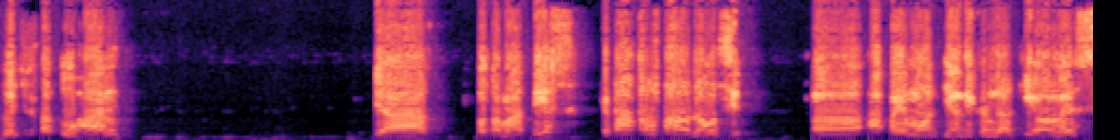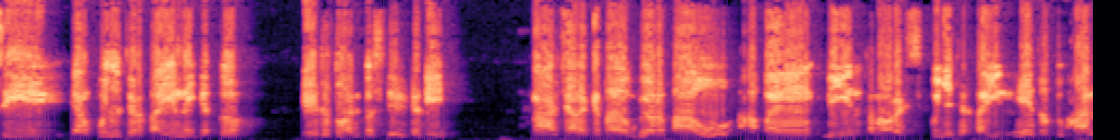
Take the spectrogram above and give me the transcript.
adalah cerita Tuhan ya otomatis kita harus tahu dong si, uh, apa yang mau yang dikendaki oleh si yang punya cerita ini gitu yaitu Tuhan itu sendiri Nah, cara kita biar tahu apa yang diinginkan oleh si punya cerita ini yaitu Tuhan,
